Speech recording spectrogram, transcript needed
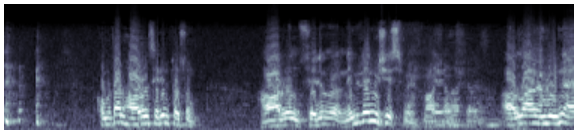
Komutan Harun Selim Tosun. Harun Selim, ne güzelmiş ismi. Maşallah. Allah ömrüne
